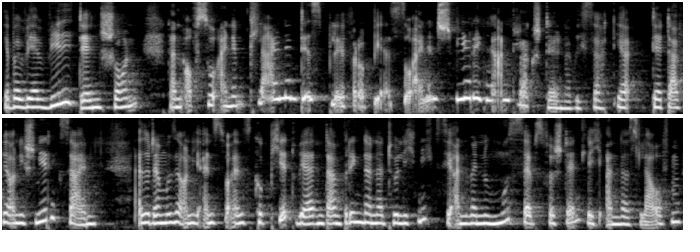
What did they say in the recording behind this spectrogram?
Ja, aber wer will denn schon dann auf so einem kleinen Display, Frau Beers, so einen schwierigen Antrag stellen? Habe ich gesagt, ja, der darf ja auch nicht schwierig sein. Also der muss ja auch nicht eins zu eins kopiert werden. Dann bringt er natürlich nichts. Die Anwendung muss selbstverständlich anders laufen.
